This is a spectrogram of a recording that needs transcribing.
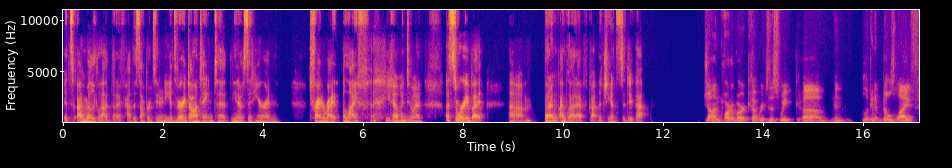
it's I'm really glad that I've had this opportunity. It's very daunting to you know sit here and try to write a life you know into a, a story, but um, but I'm I'm glad I've gotten a chance to do that. John, part of our coverage this week uh, and looking at Bill's life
